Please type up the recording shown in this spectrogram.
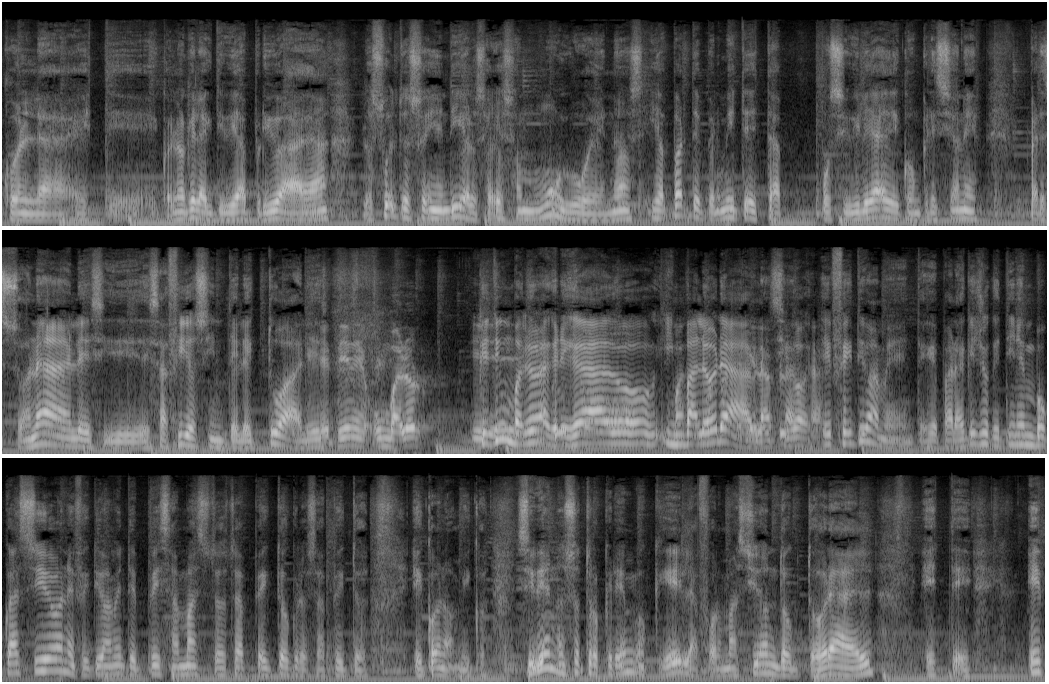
con la este, con lo que es la actividad privada, los sueldos hoy en día, los salarios son muy buenos y aparte permite esta posibilidad de concreciones personales y de desafíos intelectuales. Que tiene un valor que tiene un valor agregado invalorable. efectivamente, que para aquellos que tienen vocación, efectivamente pesa más estos aspectos que los aspectos económicos. Si bien nosotros creemos que la formación doctoral este, es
